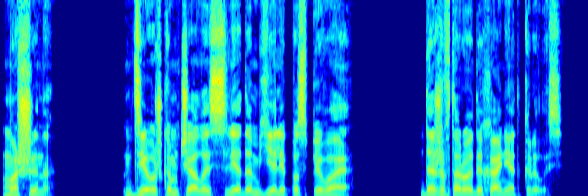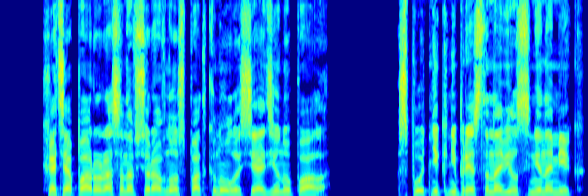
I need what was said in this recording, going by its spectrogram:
машина. Девушка мчалась следом, еле поспевая. Даже второе дыхание открылось. Хотя пару раз она все равно споткнулась, и один упала. Спутник не приостановился ни на миг.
